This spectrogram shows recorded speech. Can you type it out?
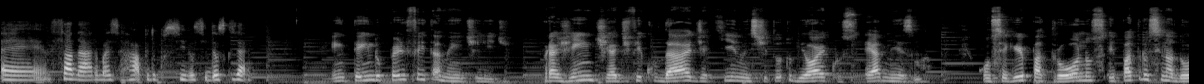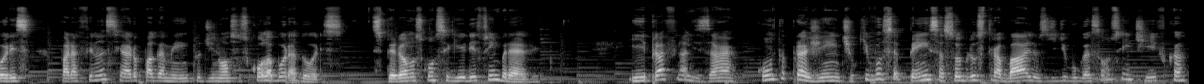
é, sanar o mais rápido possível, se Deus quiser. Entendo perfeitamente, Lid. Para gente, a dificuldade aqui no Instituto Bioicos é a mesma: conseguir patronos e patrocinadores para financiar o pagamento de nossos colaboradores. Esperamos conseguir isso em breve. E para finalizar, Conta pra gente o que você pensa sobre os trabalhos de divulgação científica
